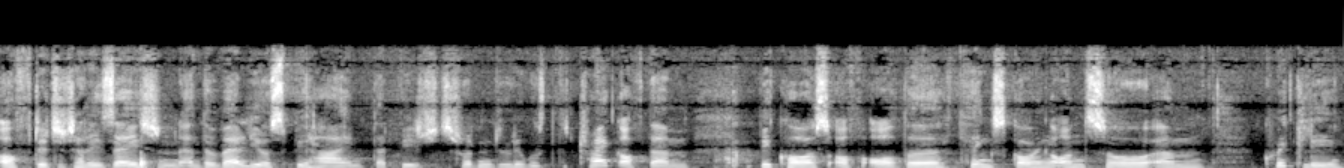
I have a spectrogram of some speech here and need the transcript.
of digitalization and the values behind that we shouldn't lose the track of them because of all the things going on so um, quickly.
